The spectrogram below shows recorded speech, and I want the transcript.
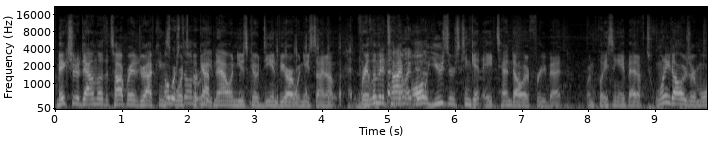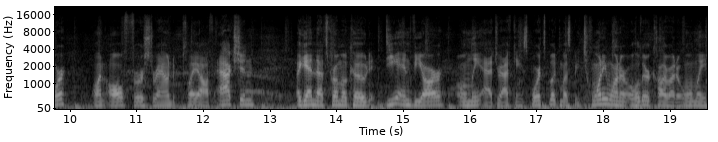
make sure to download the top-rated DraftKings Oh, we're on a sportsbook app now and use code DNVR when you sign up. For a limited time, idea. all users can get a $10 free bet when placing a bet of $20 or more on all first-round playoff action. Again, that's promo code DNVR only at DraftKings Sportsbook. Must be 21 or older, Colorado only.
